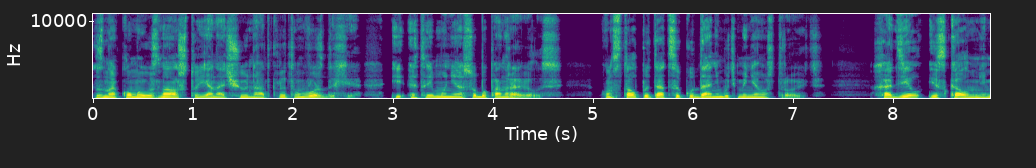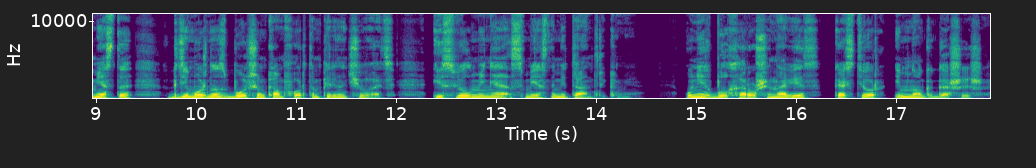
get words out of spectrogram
Знакомый узнал, что я ночую на открытом воздухе, и это ему не особо понравилось он стал пытаться куда-нибудь меня устроить. Ходил, искал мне место, где можно с большим комфортом переночевать, и свел меня с местными тантриками. У них был хороший навес, костер и много гашиша.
